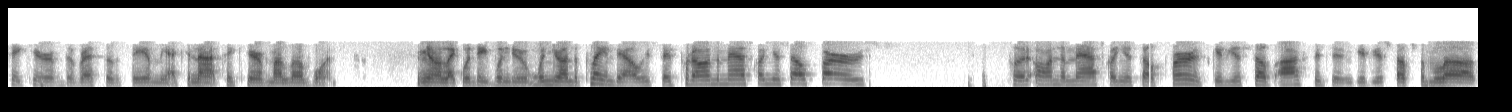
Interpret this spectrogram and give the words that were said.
take care of the rest of the family. I cannot take care of my loved ones. You know, like when they when you're when you're on the plane, they always say, "Put on the mask on yourself first. Put on the mask on yourself first. Give yourself oxygen. Give yourself some love."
